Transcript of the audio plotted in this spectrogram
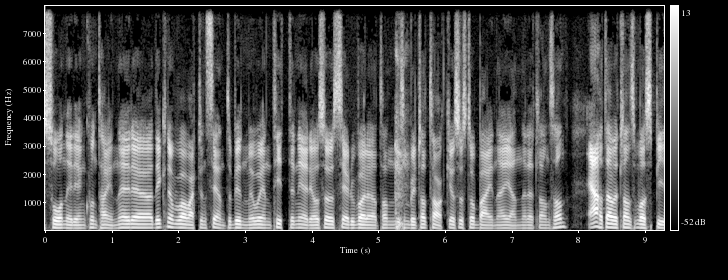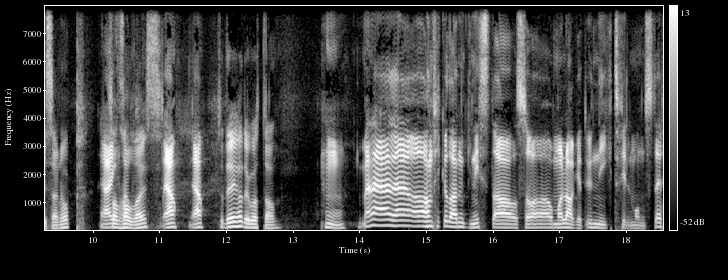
så ned i en container. eh, det kunne bare vært en scene til å begynne med, hvor en titter nedi, og så ser du bare at han liksom blir tatt tak i, og så står beina igjen, eller et eller annet sånt. Ja, At det er et eller annet som bare spiser den opp, ja, sånn sant? halvveis. Ja, ja. Så det hadde jo gått an. Hmm. Men jeg, han fikk jo da en gnist da også om å lage et unikt filmmonster.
